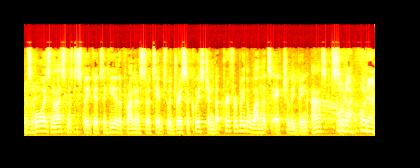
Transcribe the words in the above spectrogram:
It's always nice, Mr Speaker, to hear the Prime Minister attempt to address a question, but preferably the one that's actually been asked. Sir. Order, order.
